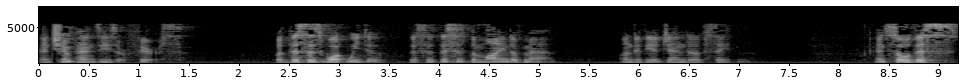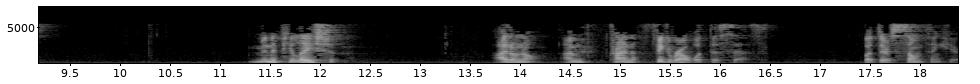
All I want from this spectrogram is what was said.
And chimpanzees are fierce. But this is what we do. This is, this is the mind of man under the agenda of Satan. And so this manipulation, I don't know. I'm trying to figure out what this says. But there's something here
